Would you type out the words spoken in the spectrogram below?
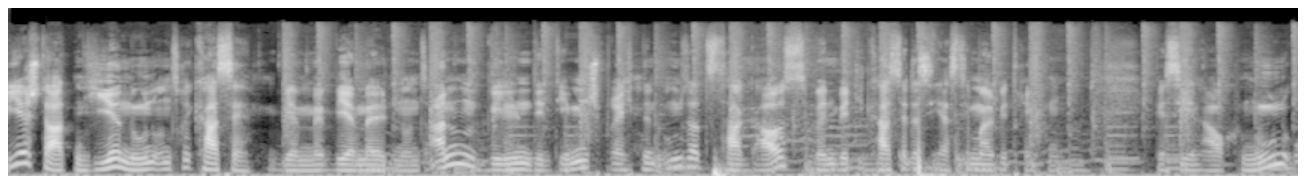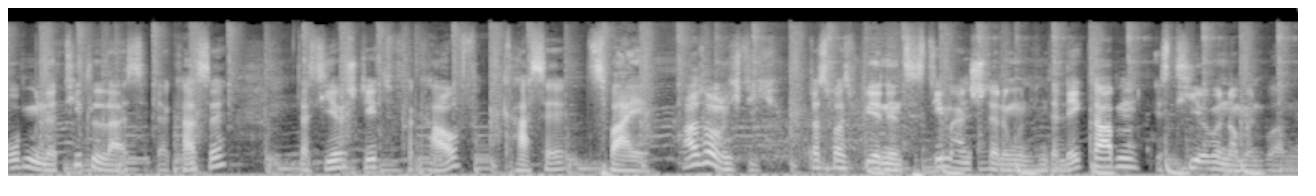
Wir starten hier nun unsere Kasse. Wir, wir, melden uns an und wählen den dementsprechenden Umsatztag aus, wenn wir die Kasse das erste Mal betreten. Wir sehen auch nun oben in der Titelleiste der Kasse, dass hier steht Verkauf Kasse 2. Also richtig, das was wir in den Systemeinstellungen hinterlegt haben, ist hier übernommen worden.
